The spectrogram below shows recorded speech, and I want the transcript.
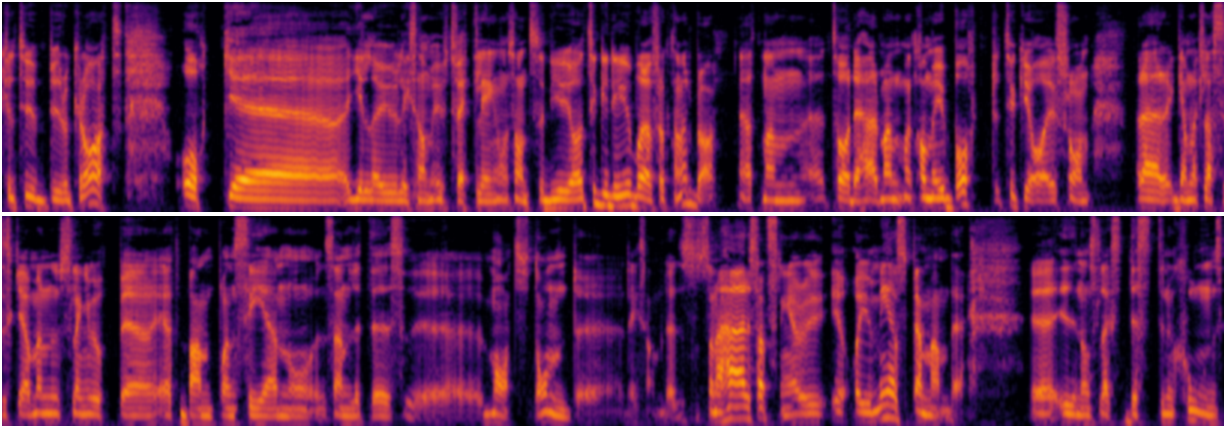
kulturbyråkrat och eh, gillar ju liksom utveckling och sånt. Så det, jag tycker det är ju bara fruktansvärt bra att man eh, tar det här. Man, man kommer ju bort, tycker jag, ifrån det här gamla klassiska, men nu slänger vi upp eh, ett band på en scen och sen lite eh, matstånd. Eh, liksom. Sådana här satsningar är, är ju mer spännande eh, i någon slags destinations,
